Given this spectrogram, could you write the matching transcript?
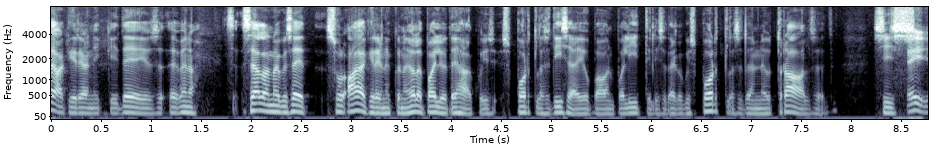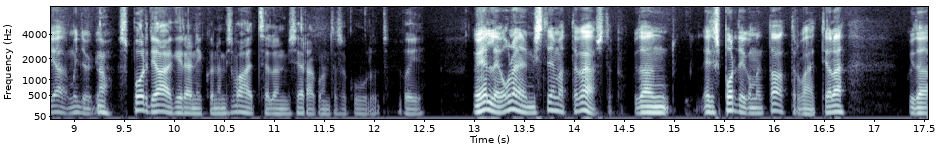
ajakirjanik ei tee ju, või noh, seal on nagu see, et sul ajakirjanikuna ei ole palju teha, kui sportlased ise juba on poliitilised, aga kui sportlased on neutraalsed, siis ei jaa, muidugi. noh, spordiajakirjanikuna, mis vahet seal on, mis erakonda sa kuulud või? no jälle, oleneb, mis teemat ta kajastab, kui ta on näiteks spordikommentaator, vahet ei ole, kui ta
